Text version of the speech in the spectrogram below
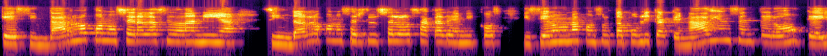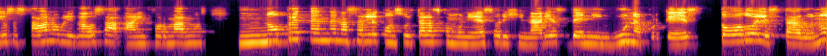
que sin darlo a conocer a la ciudadanía, sin darlo a conocer a los académicos, hicieron una consulta pública que nadie se enteró, que ellos estaban obligados a, informarnos, no pretenden hacerle consulta a las comunidades originarias de ninguna, porque es todo el estado, ¿no?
